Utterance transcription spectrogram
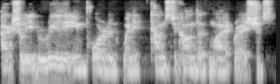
actually really important when it comes to content migrations.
